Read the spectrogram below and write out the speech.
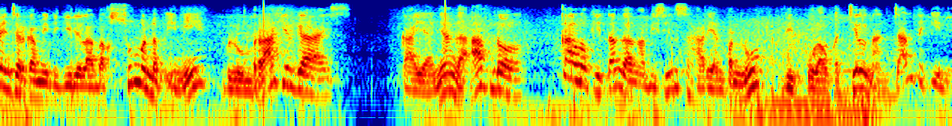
adventure kami di Gili Labak Sumeneb ini belum berakhir guys. Kayaknya nggak afdol kalau kita nggak ngabisin seharian penuh di pulau kecil nan cantik ini.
